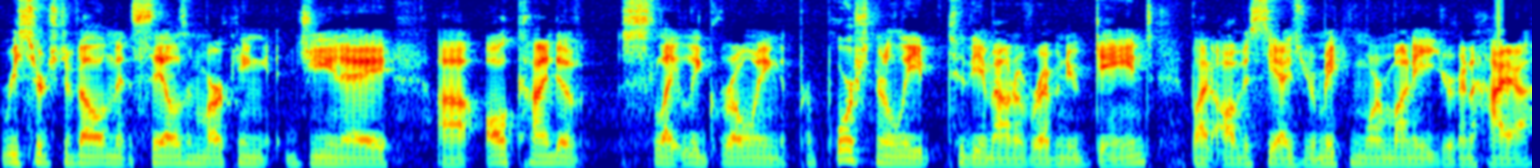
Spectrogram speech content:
research development, sales and marketing, G&A, uh, all kind of slightly growing proportionally to the amount of revenue gained. But obviously, as you're making more money, you're going to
